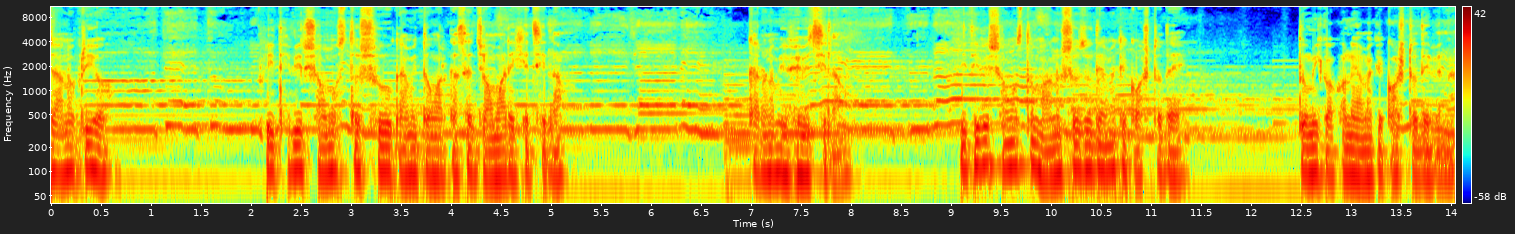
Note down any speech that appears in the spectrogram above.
জানো প্রিয়, পৃথিবীর সমস্ত সুখ আমি তোমার কাছে জমা রেখেছিলাম। কারণ আমি ভেবেছিলাম, পৃথিবীর সমস্ত মানুষও যদি আমাকে কষ্ট দেয়, তুমি কখনোই আমাকে কষ্ট দেবে না।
